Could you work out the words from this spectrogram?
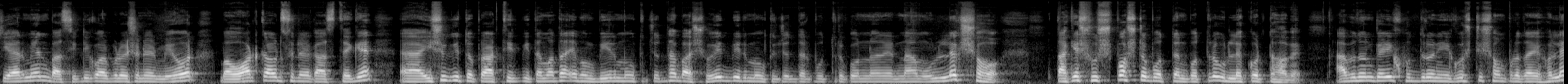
চেয়ারম্যান বা সিটি কর্পোরেশনের মেয়র বা ওয়ার্ড কাউন্সিলের কাছ থেকে ইস্যুকৃত প্রার্থীর পিতামাতা এবং বীর মুক্তিযোদ্ধা বা শহীদ বীর মুক্তিযোদ্ধার পুত্রকন্যার নাম উল্লেখ সহ তাকে সুস্পষ্ট প্রত্যয়নপত্র উল্লেখ করতে হবে। আবেদনকারী ক্ষুদ্র নিগোষ্ঠী সম্প্রদায় হলে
